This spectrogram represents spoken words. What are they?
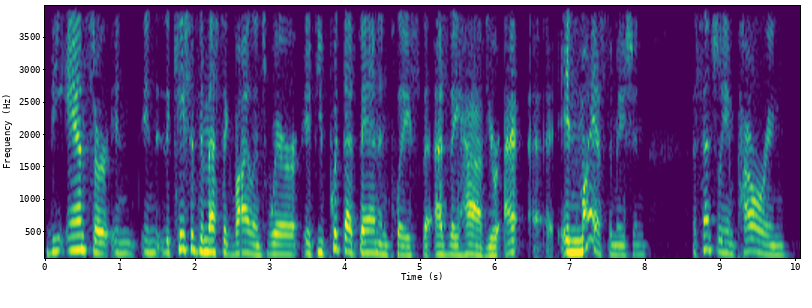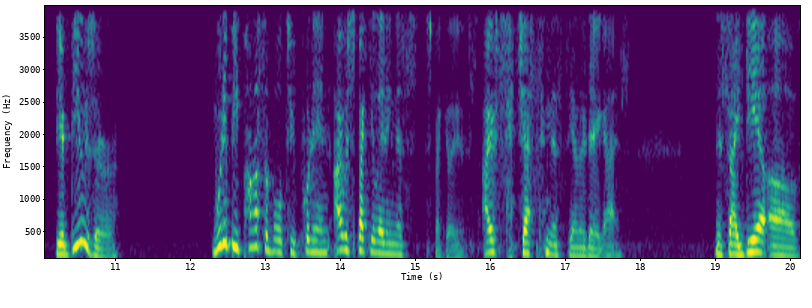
the the answer in in the case of domestic violence, where if you put that ban in place, that as they have, you're, a- a- in my estimation, essentially empowering the abuser. Would it be possible to put in? I was speculating this, speculating this. I was suggesting this the other day, guys. This idea of,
